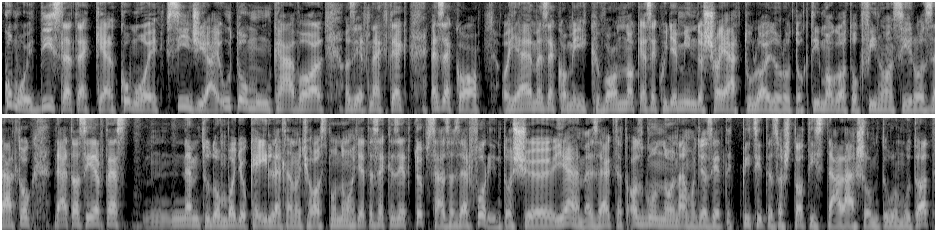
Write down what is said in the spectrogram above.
komoly díszletekkel, komoly CGI utómunkával, azért nektek ezek a, a jelmezek, amik vannak, ezek ugye mind a saját tulajdonotok, ti magatok finanszírozzátok, de hát azért ezt nem tudom, vagyok-e illetlen, hogyha azt mondom, hogy hát ezek ezért több százezer forintos jelmezek, tehát azt gondolnám, hogy azért egy picit ez a statisztáláson túlmutat.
